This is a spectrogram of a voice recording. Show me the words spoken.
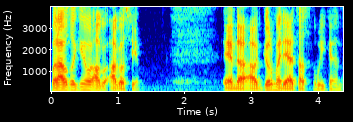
But I was like, you know what? I'll go. I'll go see him. And uh, I would go to my dad's house on the weekend,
